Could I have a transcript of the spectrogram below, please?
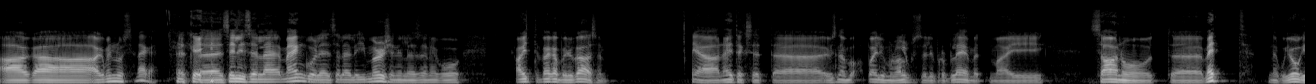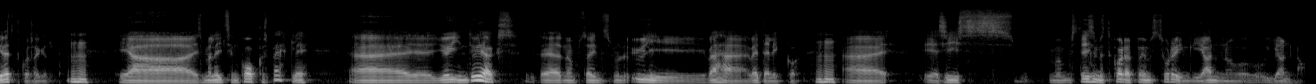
aga, aga minu meelest see on äge okay.. et äh, sellisele mängule ja sellele immersionile see nagu aitab väga palju kaasa. ja näiteks, et äh, üsna palju mul alguses oli probleem, et ma ei saanud äh, vett, nagu joogivett kusagilt mm. -hmm. ja siis ma leidsin kookospähkli äh,, jõin tühjaks ja noh, see andis mulle ülivähe vedelikku mm. -hmm. Äh, ja siis ma vist esimesed korrad põhimõtteliselt suringi Jannu, Jannu,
